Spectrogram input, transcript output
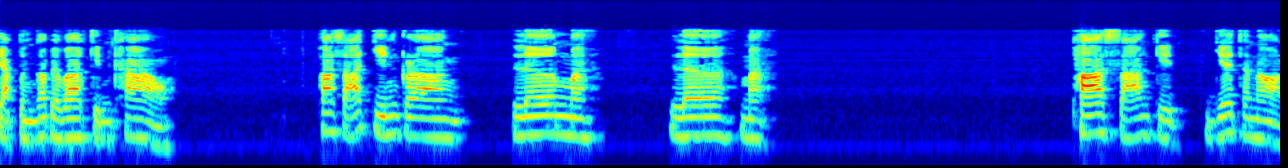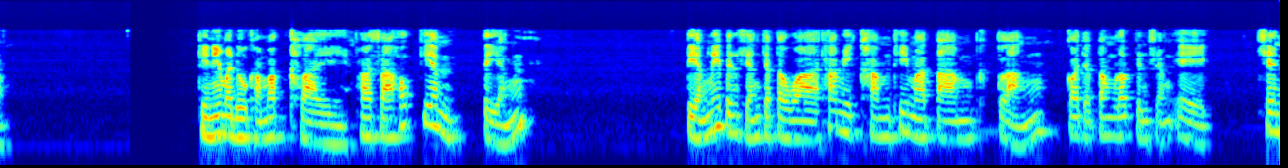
จะปึงก็แปลว่ากินข้าว ภาษาจีนกลาง เลมมา เลมา ภาษาอังกฤษ yet not ทีนี้มาดูคำว่าใคร ภาษาฮกเกี้ยนเตียง เตียงนี่เป็นเสียงจัตวา ถ้ามีคำที่มาตามหลัง ก็จะต้องลดเป็นเสียงเอก เช่น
